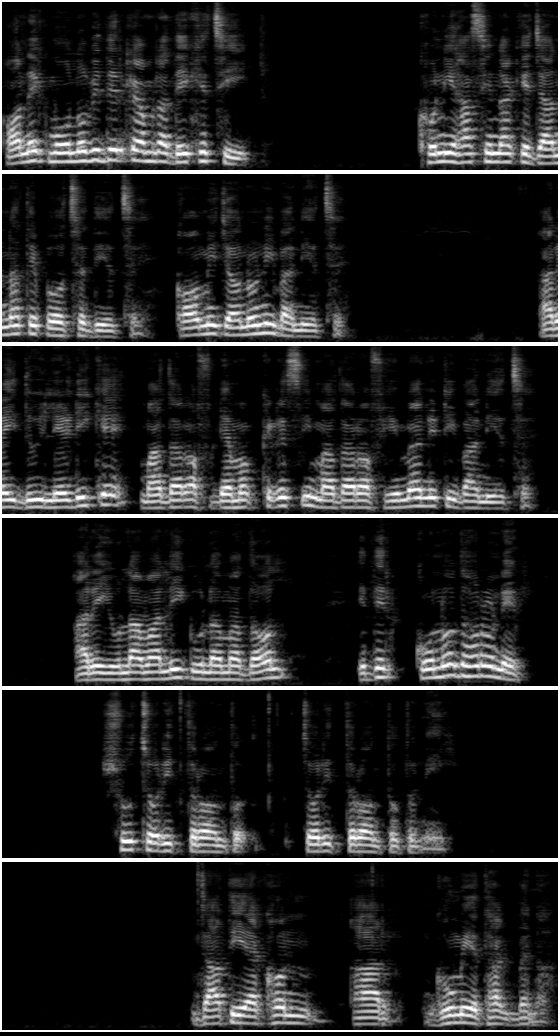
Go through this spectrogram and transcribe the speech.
অনেক মৌলবীদেরকে আমরা দেখেছি খনি হাসিনাকে জান্নাতে পৌঁছে দিয়েছে কমই জননী বানিয়েছে। আর এই দুই লেডিকে mother of democracy mother of humanity বানিয়েছে। আর এই উলামা লীগ, উলামা দল, এদের কোনো ধরনের সুচরিত্র অন্ত, চরিত্র অন্তত নেই। জাতি এখন আর ঘুমিয়ে থাকবে না।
